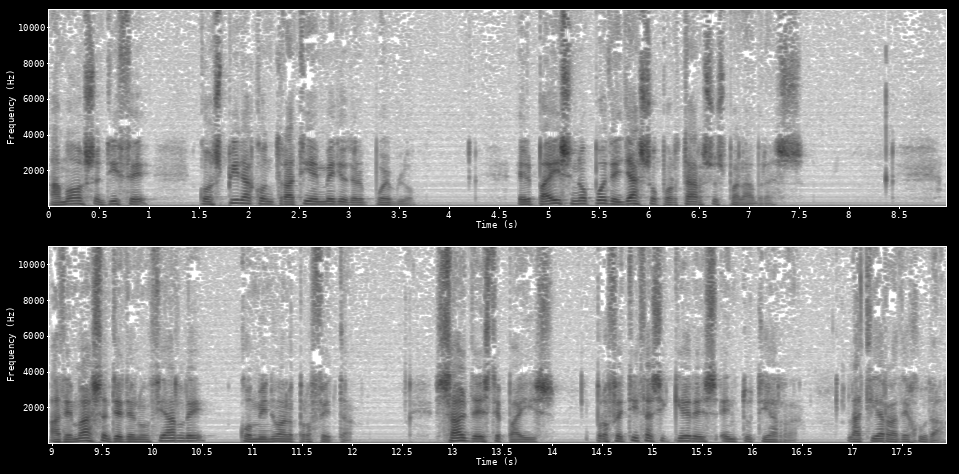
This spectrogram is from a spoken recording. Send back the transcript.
Amós dice, conspira contra ti en medio del pueblo. El país no puede ya soportar sus palabras. Además de denunciarle, combinó al profeta. Sal de este país, profetiza si quieres en tu tierra, la tierra de Judá.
